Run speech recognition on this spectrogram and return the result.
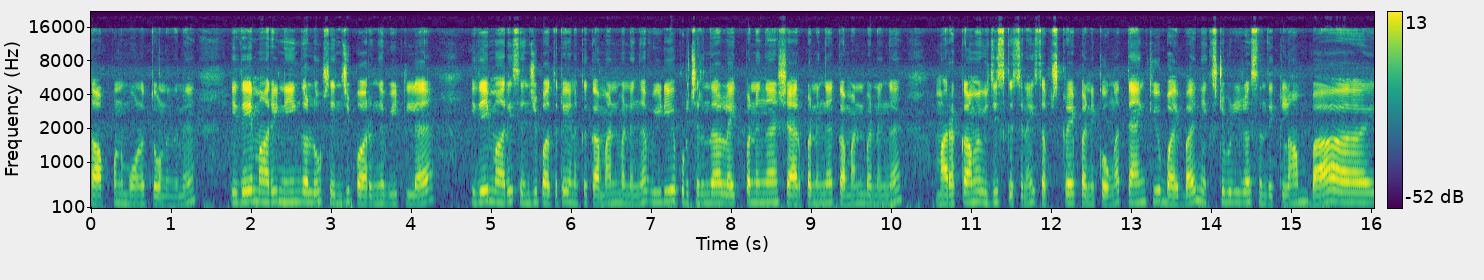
சாப்பிடணும் போல தோணுதுன்னு. இதே மாதிரி நீங்களும் செஞ்சு பாருங்கள் வீட்டில் இதே மாதிரி செஞ்சு பார்த்துட்டு எனக்கு கமெண்ட் பண்ணுங்கள் வீடியோ பிடிச்சிருந்தா லைக் பண்ணுங்கள் ஷேர் பண்ணுங்கள் கமெண்ட் பண்ணுங்கள் மறக்காமல் விஜய்ஸ் கிச்சனை சப்ஸ்கிரைப் பண்ணிக்கோங்க. தேங்க்யூ பாய் பாய் நெக்ஸ்ட் வீடியோவில் சந்திக்கலாம். பாய்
